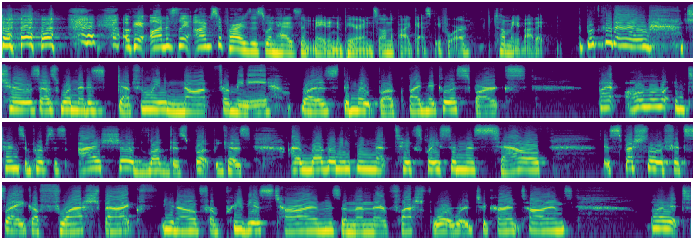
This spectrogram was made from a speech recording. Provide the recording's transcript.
okay, honestly, I'm surprised this one hasn't made an appearance on the podcast before. Tell me about it. The book that I chose as one that is definitely not for me was The Notebook by Nicholas Sparks. By all intents and purposes, I should love this book because I love anything that takes place in the South, especially if it's like a flashback, you know, from previous times and then they're flash forward to current times. But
